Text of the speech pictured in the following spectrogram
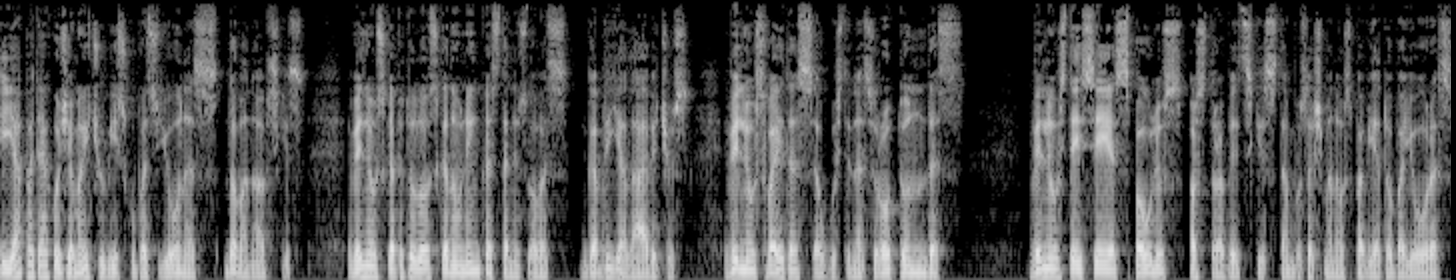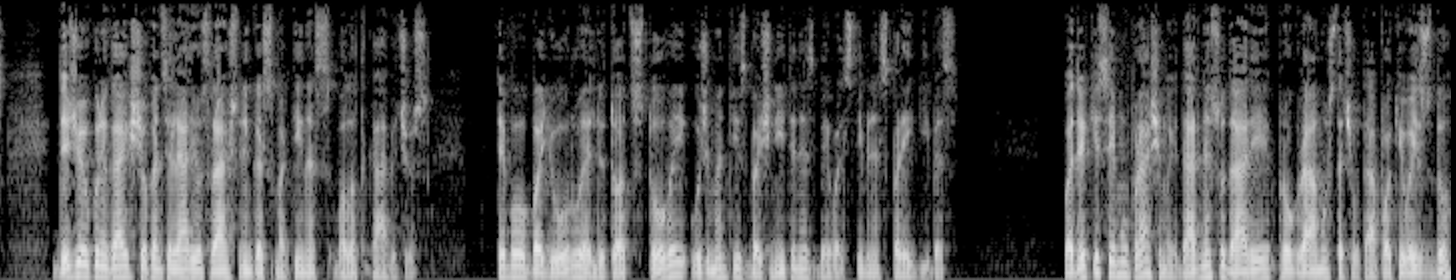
Į ją pateko žemaičių vyskupas Jonas Domanovskis – Vilniaus kapitulos kanauninkas Stanislovas Gabrielavičius, Vilniaus vaitas Augustinas Rotundas, Vilniaus teisėjas Paulius Ostrovickis, stambus ašmenaus pavieto bajoras, didžiojo kunigaikščio kanceliarijos raštininkas Martynas Volotkavičius. Tai buvo bajorų elito atstovai, užimantys bažnytinės bei valstybinės pareigybės. Padreki Seimų prašymai dar nesudarė programus, tačiau tapo akivaizdu,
